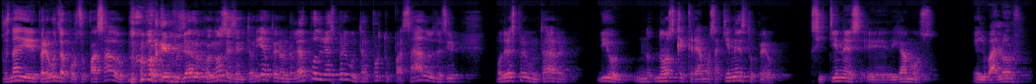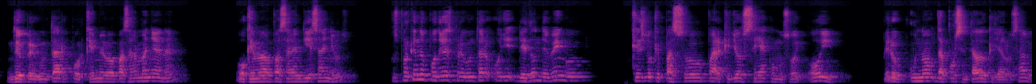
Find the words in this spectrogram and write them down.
pues nadie pregunta por su pasado, porque pues ya lo conoces en teoría, pero en realidad podrías preguntar por tu pasado, es decir, podrías preguntar, digo, no, no es que creamos aquí en esto, pero si tienes, eh, digamos, el valor de preguntar por qué me va a pasar mañana o qué me va a pasar en 10 años, pues ¿por qué no podrías preguntar, oye, ¿de dónde vengo? ¿Qué es lo que pasó para que yo sea como soy hoy? Pero uno da por sentado que ya lo sabe.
